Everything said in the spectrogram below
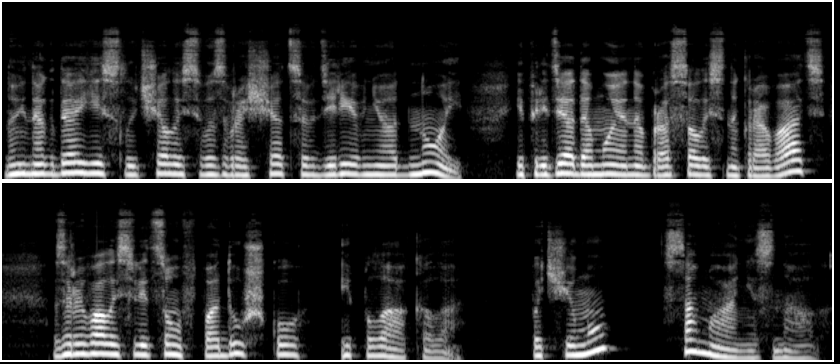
но иногда ей случалось возвращаться в деревню одной, и, придя домой, она бросалась на кровать, зарывалась лицом в подушку и плакала. Почему? Сама не знала.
